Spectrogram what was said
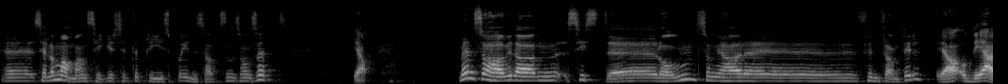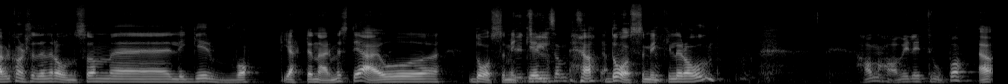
Eh, selv om mammaen sikkert setter pris på innsatsen sånn sett. ja. Men så har vi da den siste rollen som vi har eh, funnet fram til. Ja, og det er vel kanskje den rollen som eh, ligger vårt hjerte nærmest. Det er jo Dåsemikkel. Ja, Dåsemikkel-rollen. Han har vi litt tro på. Ja.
